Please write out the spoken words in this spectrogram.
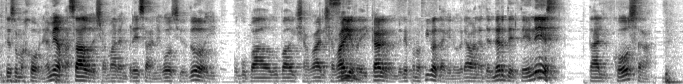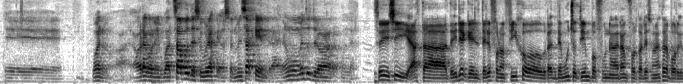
ustedes son más jóvenes, a mí me ha pasado de llamar a empresas, a negocios, todo, y ocupado, ocupado, y llamar, y llamar, Sí. y rediscar con el teléfono fijo hasta que lograban atenderte, tenés tal cosa. Eh, bueno, ahora con el WhatsApp te aseguras que, o sea, el mensaje entra, en algún momento te lo van a responder. Sí, sí, hasta te diría que el teléfono fijo durante mucho tiempo fue una gran fortaleza nuestra porque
